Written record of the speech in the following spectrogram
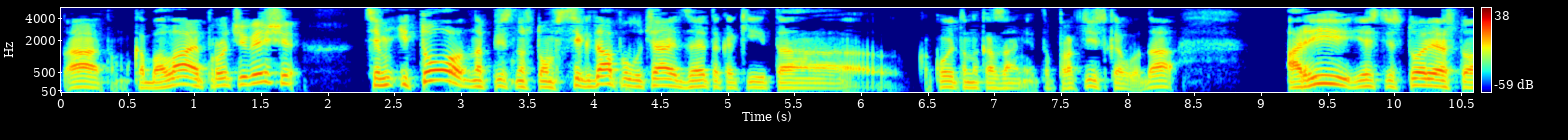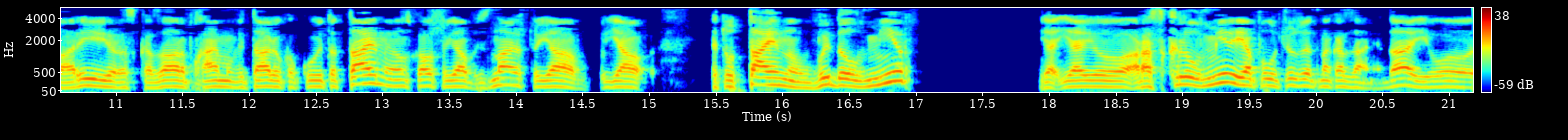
да, там, кабала и прочие вещи, тем и то написано, что он всегда получает за это какие-то какое-то наказание. Это практическое, да, Ари, есть история, что Ари рассказал Рабхайму Виталию какую-то тайну, и он сказал, что я знаю, что я, я эту тайну выдал в мир, я, я ее раскрыл в мире, я получу за это наказание, да, его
